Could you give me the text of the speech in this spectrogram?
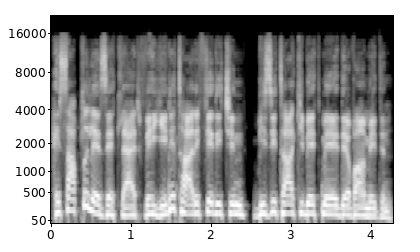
Hesaplı lezzetler ve yeni tarifler için bizi takip etmeye devam edin.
